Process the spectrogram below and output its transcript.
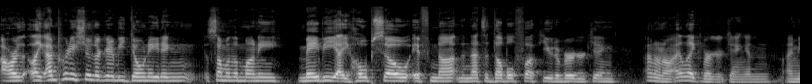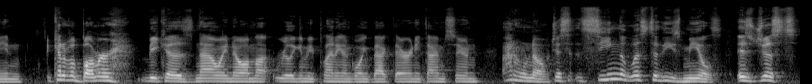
are like I'm pretty sure they're going to be donating some of the money. Maybe I hope so. If not, then that's a double fuck you to Burger King. I don't know. I like Burger King, and I mean, kind of a bummer because now I know I'm not really to be planning on going back there anytime soon. I don't know. Just seeing the list of these meals is just.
